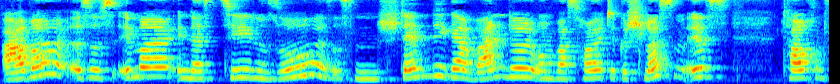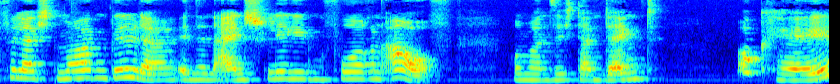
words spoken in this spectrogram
Aber es ist immer in der Szene so, es ist ein ständiger Wandel und was heute geschlossen ist, tauchen vielleicht morgen Bilder in den einschlägigen Foren auf, wo man sich dann denkt, okay,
